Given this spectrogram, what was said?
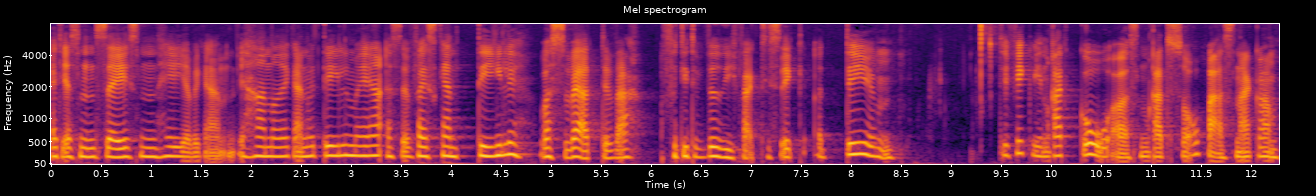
at jeg sådan sagde sådan, hey, jeg vil gerne, jeg har noget, jeg gerne vil dele med jer. Altså jeg vil faktisk gerne dele, hvor svært det var, fordi det ved I faktisk ikke. Og det, øhm, det fik vi en ret god og sådan ret sårbar snak om.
